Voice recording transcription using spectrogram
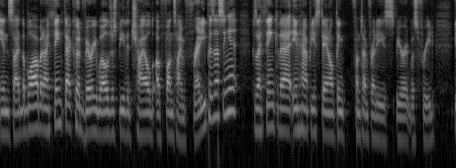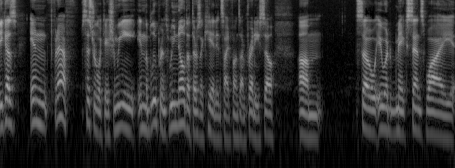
inside the blob, and I think that could very well just be the child of Funtime Freddy possessing it. Because I think that in Happiest Day, I don't think Funtime Freddy's spirit was freed. Because in FNAF Sister Location, we in the blueprints we know that there's a kid inside Funtime Freddy, so um, so it would make sense why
